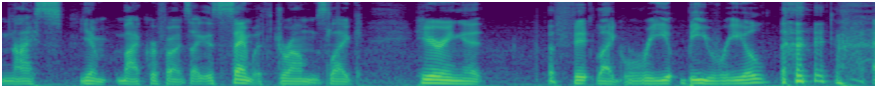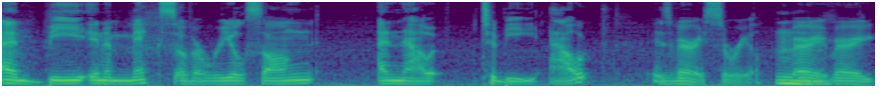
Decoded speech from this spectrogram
nice you know, microphones. Like it's the same with drums. Like hearing it a fit like real be real and be in a mix of a real song and now it to be out is very surreal. Very Mhm. very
